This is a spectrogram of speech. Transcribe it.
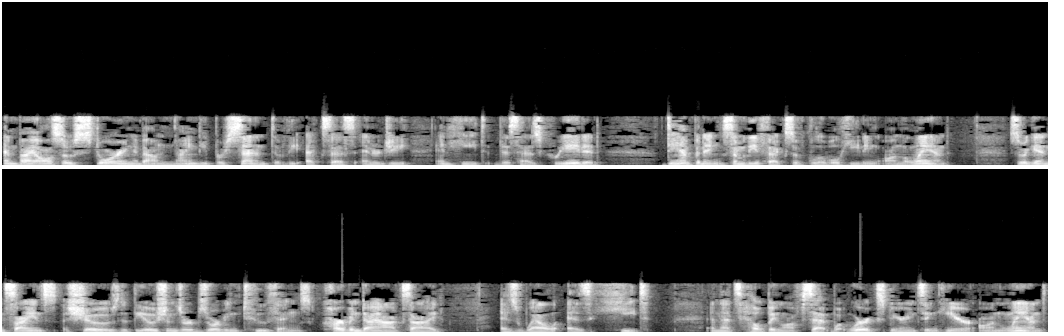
and by also storing about 90% of the excess energy and heat this has created, dampening some of the effects of global heating on the land. So again, science shows that the oceans are absorbing two things, carbon dioxide as well as heat. And that's helping offset what we're experiencing here on land.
